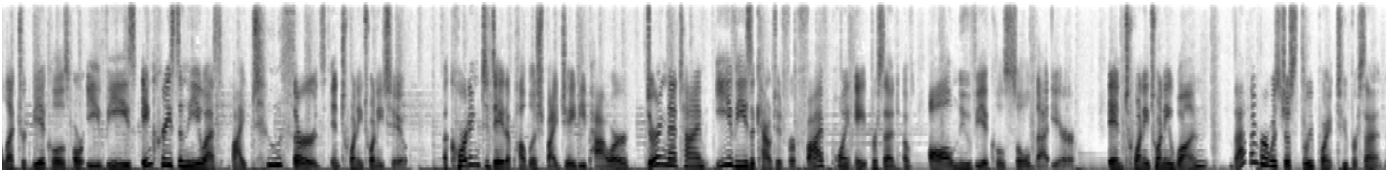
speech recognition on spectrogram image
electric vehicles, or EVs, increased in the US by two thirds in 2022. According to data published by JD Power, during that time, EVs accounted for 5.8% of all new vehicles sold that year. In 2021, that number was just 3.2%.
